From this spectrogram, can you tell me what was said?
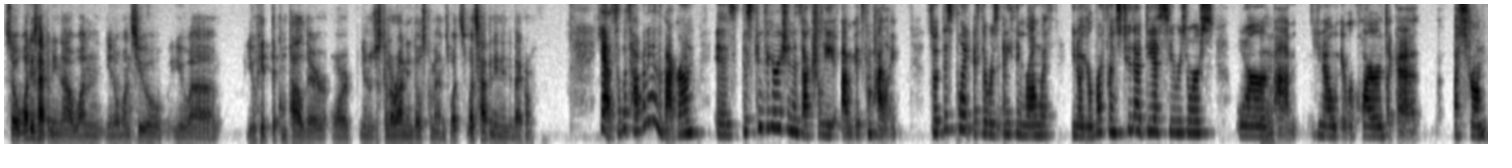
So what is happening now? One, you know, once you you uh, you hit the compile there, or you know, just kind of running those commands. What's what's happening in the background? Yeah. So what's happening in the background is this configuration is actually um, it's compiling. So at this point, if there was anything wrong with, you know, your reference to that DSC resource, or mm-hmm. um, you know, it required like a a strong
